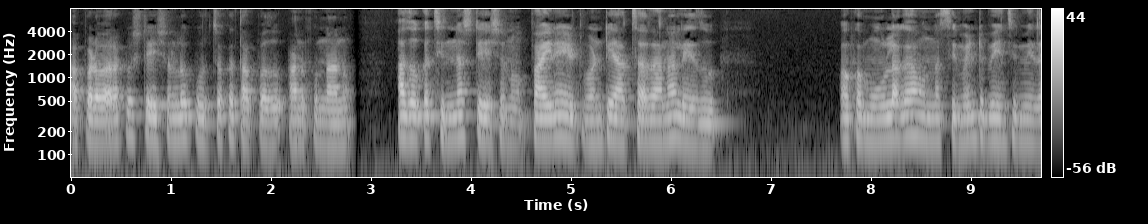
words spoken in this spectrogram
అప్పటి వరకు స్టేషన్లో కూర్చోక తప్పదు అనుకున్నాను. అదొక చిన్న స్టేషను. పైన ఎటువంటి అచ్చదాన లేదు. ఒక మూలగా ఉన్న సిమెంట్ బెంచ్ మీద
